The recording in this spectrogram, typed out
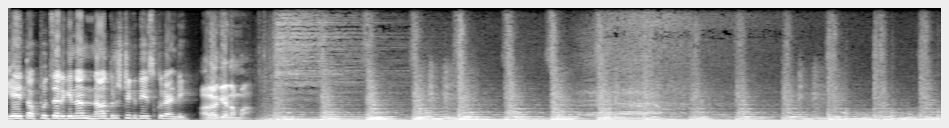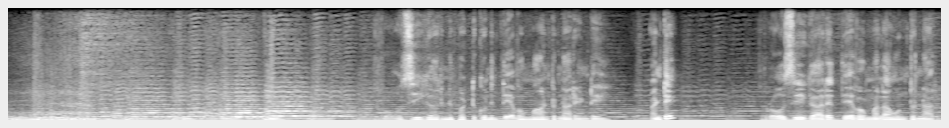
ఏ తప్పు జరిగినా నా దృష్టికి తీసుకురండి. అలాగేనమ్మా. రోజీ గారిని పట్టుకొని దేవమ్మ అంటున్నారేంటి? అంటే రోజీ గారే దేవమ్మలా ఉంటున్నారు.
